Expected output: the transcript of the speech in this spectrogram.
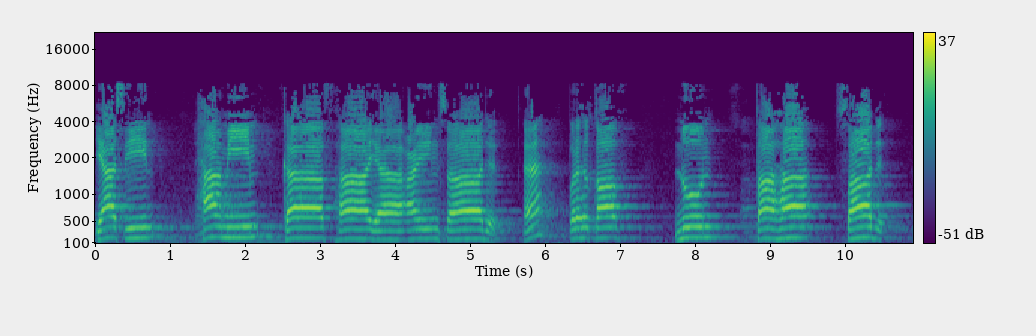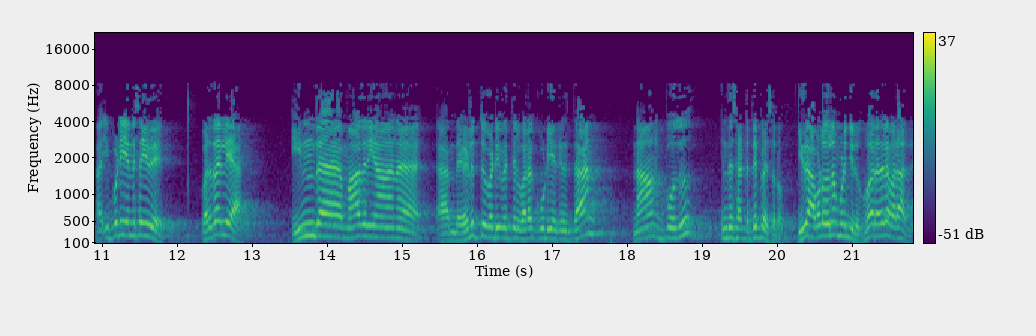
யாசீன் ஹாமீம் காஃப் ஹா யா ஐன் சாஜ் பிறகு காஃப் நூன் தாஹா சாஜ். இப்படி என்ன செய்யுது? வருதா இல்லையா? இந்த மாதிரியான அந்த எழுத்து வடிவத்தில் வரக்கூடியதில் தான் நாம் இப்போது இந்த சட்டத்தை பேசுறோம். இது அவ்வளவுலாம் முடிஞ்சிடும். வேற இதுல வராது.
